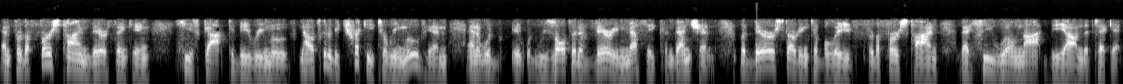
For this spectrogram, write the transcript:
and for the first time they're thinking he's got to be removed. Now it's going to be tricky to remove him, and it would it would result in a very messy convention. But they're starting to believe for the first time that he will not be on the ticket.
